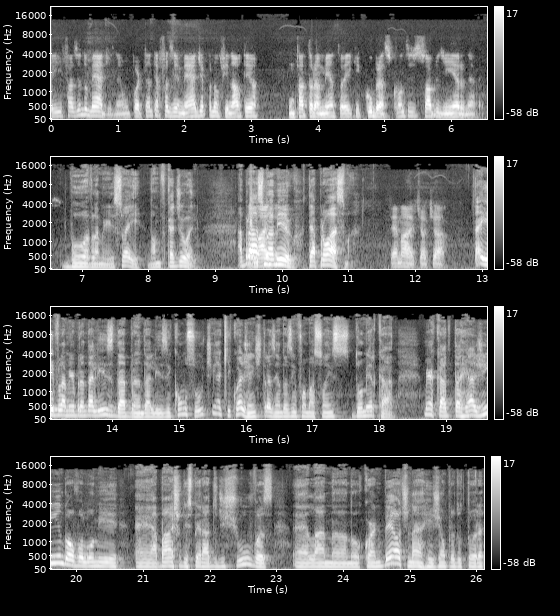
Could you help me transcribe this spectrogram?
ir fazendo médias, né? O importante é fazer média para no final ter um faturamento aí que cubra as contas e sobre dinheiro, né? Alex? Boa, Vlamir. Isso aí. Vamos ficar de olho. Abraço, mais, meu amigo. Até a próxima. Até mais. Tchau, tchau. Tá aí Vlamir Brandalize, da Brandalize Consulting, aqui com a gente, trazendo as informações do mercado. Mercado está reagindo ao volume é, abaixo do esperado de chuvas é, lá na, no Corn Belt, na região produtora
